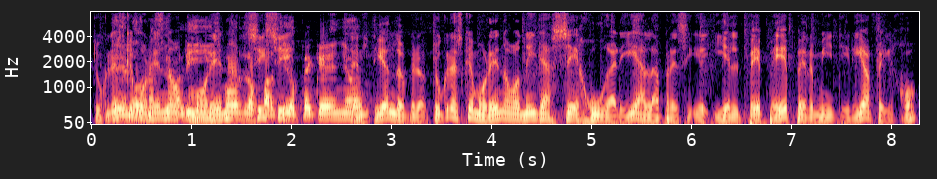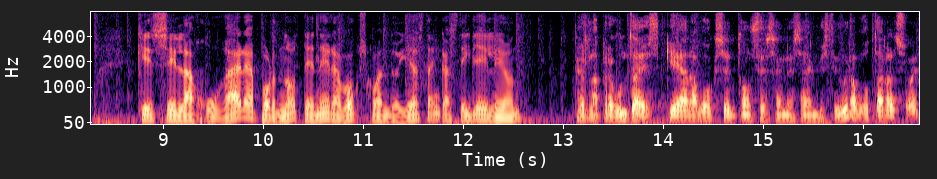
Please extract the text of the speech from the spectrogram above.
¿Tú crees de que los Moreno, Moreno de los sí, partidos sí, pequeños? Entiendo, pero ¿tú crees que Moreno Bonilla se jugaría la y el PP permitiría a Feijo que se la jugara por no tener a Vox cuando ya está en Castilla y León? Pero la pregunta es, ¿qué hará Vox entonces en esa investidura? ¿Votar al PSOE?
